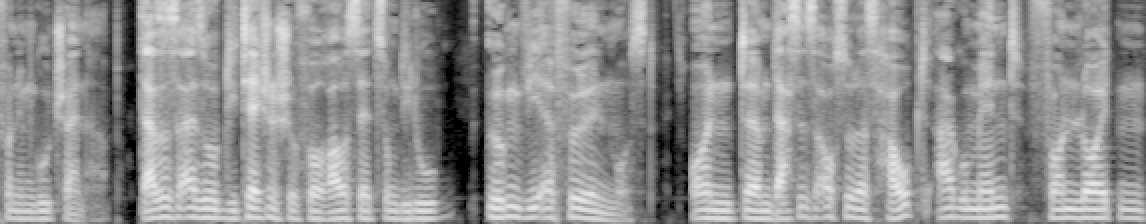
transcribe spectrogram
von dem Gutschein ab. Das ist also die technische Voraussetzung, die du irgendwie erfüllen musst. Und ähm, das ist auch so das Hauptargument von Leuten,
